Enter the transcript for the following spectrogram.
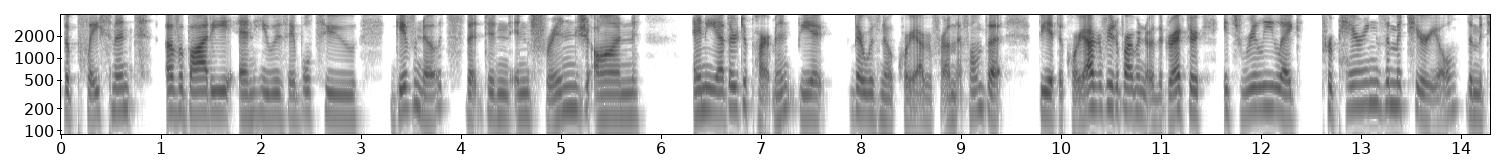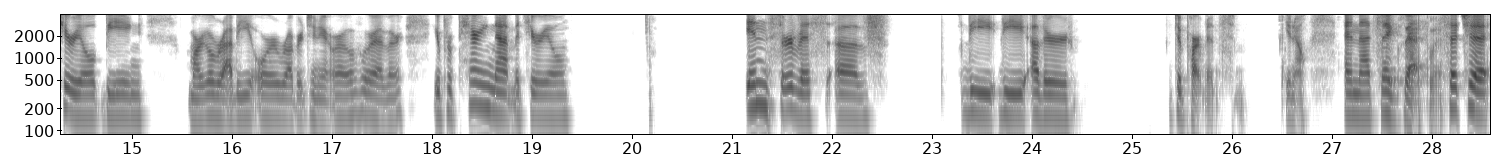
the placement of a body and he was able to give notes that didn't infringe on any other department be it there was no choreographer on that film but be it the choreography department or the director it's really like preparing the material the material being margot robbie or robert de niro whoever you're preparing that material in service of the the other departments you know and that's exactly. such a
